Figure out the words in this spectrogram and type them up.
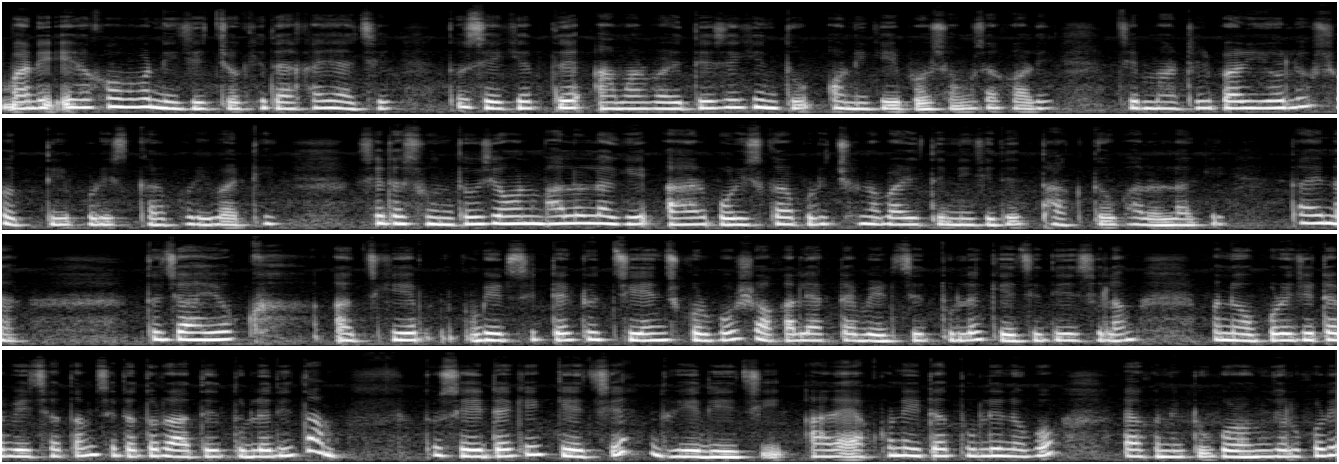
মানে এরকম আমার নিজের চোখে দেখাই আছে। তো সেক্ষেত্রে আমার বাড়িতে এসে কিন্তু অনেকেই প্রশংসা করে যে মাটির বাড়ি হলেও সত্যিই পরিষ্কার পরিপাটি। সেটা শুনতেও যেমন ভালো লাগে আর পরিষ্কার পরিচ্ছন্ন বাড়িতে নিজেদের থাকতেও ভালো লাগে, তাই না? তো যাই হোক, আজকে বেডশিটটা একটু চেঞ্জ করব। সকালে একটা বেডশিট তুলে কেচে দিয়েছিলাম। মানে ওপরে যেটা বেছাতাম সেটা তো রাতে তুলে দিতাম। তো সেইটাকে কেচে ধুয়ে দিয়েছি। আর এখন এটা তুলে নেব। এখন একটু গরম জল করে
